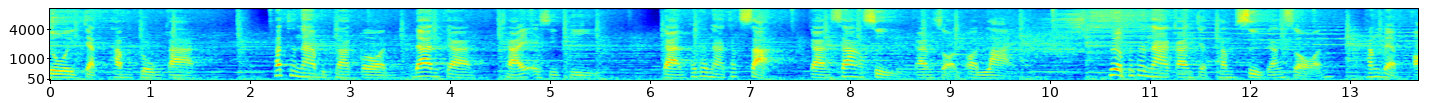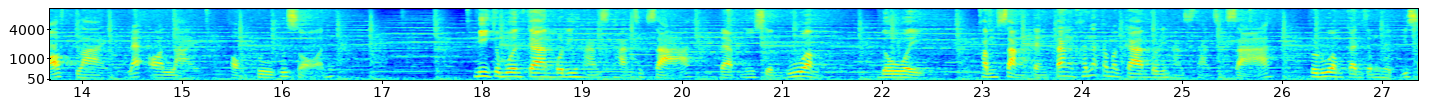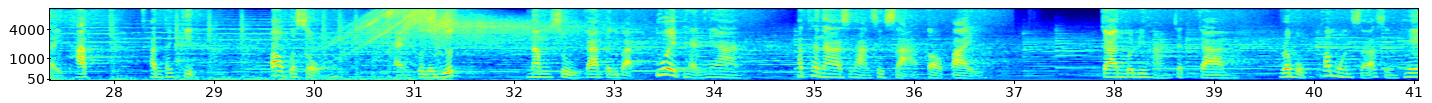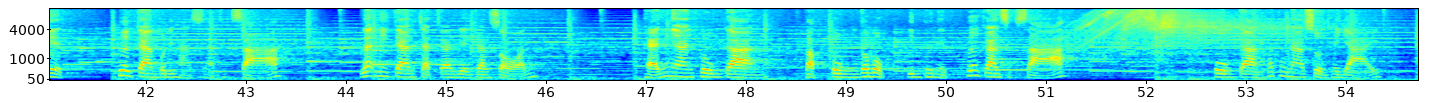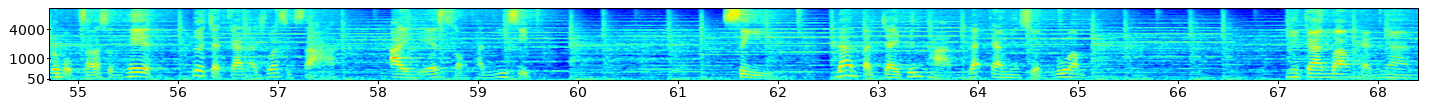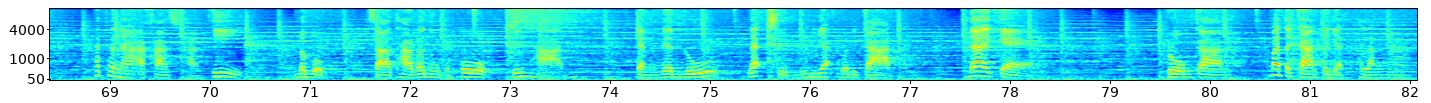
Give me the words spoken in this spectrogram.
โดยจัดทำโครงการ พัฒนาบุคลากร ด้านการใช้ ICT การพัฒนาทักษะ การสร้างสื่อการสอนออนไลน์ เพื่อพัฒนาการจัดทำสื่อการสอน ทั้งแบบออฟไลน์ และออนไลน์ของครูผู้สอน มีกระบวนการบริหารสถานศึกษาแบบมีส่วนร่วม โดยคำสั่งแต่งตั้งคณะกรรมการบริหารสถานศึกษาเพื่อร่วมกันกำหนดวิสัยทัศน์ พันธกิจ เป้าประสงค์ แผนกลยุทธ์นำสู่การปฏิบัติด้วยแผนงาน พัฒนาสถานศึกษาต่อไป การบริหารจัดการ ระบบข้อมูลสารสนเทศ เพื่อการบริหารสถานศึกษา และมีการจัดการเรียนการสอน แผนงานโครงการปรับปรุงระบบอินเทอร์เน็ตเพื่อการศึกษา โครงการพัฒนาส่วนขยาย ระบบสารสนเทศ เพื่อจัดการอาชีวศึกษา INS 2020 4. ด้านปัจจัยพื้นฐานและการมีส่วนร่วม มีการวางแผนงาน พัฒนาอาคารสถานที่ ระบบสาธารณูปโภค พื้นฐาน แหล่งเรียนรู้และศูนย์วิทยาบริการ ได้แก่ โครงการมาตรการประหยัดพลังงาน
